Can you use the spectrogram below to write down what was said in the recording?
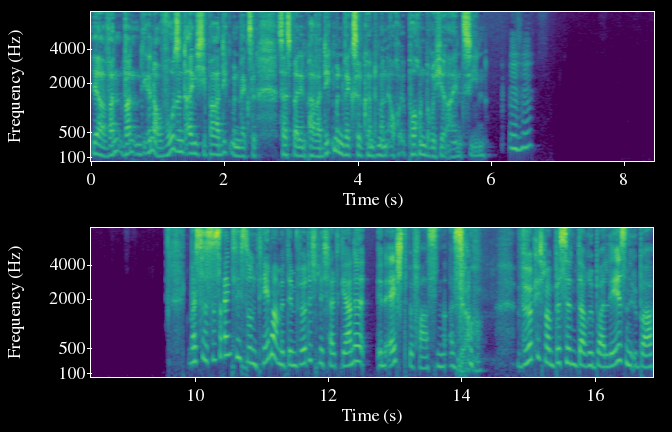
Ja, wann, wann, genau, wo sind eigentlich die Paradigmenwechsel? Das heißt, bei den Paradigmenwechsel könnte man auch Epochenbrüche einziehen. Weißt du, das ist eigentlich so ein Thema, mit dem würde ich mich halt gerne in echt befassen. Also Ja. wirklich mal ein bisschen darüber lesen, über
